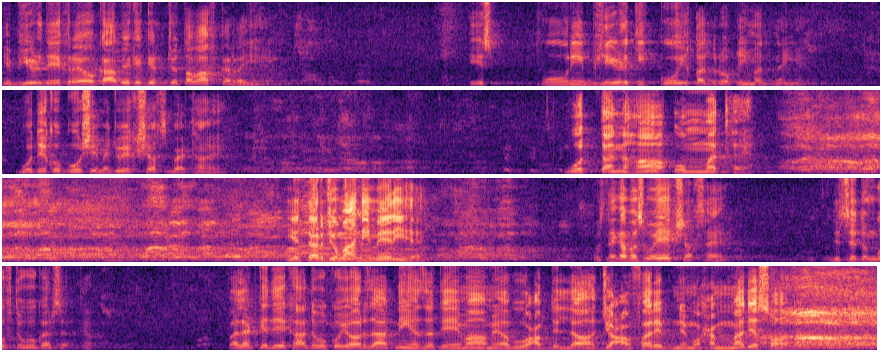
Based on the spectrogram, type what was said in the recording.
یہ بھیڑ دیکھ رہے ہو کعبے کے گرد جو طواف کر رہی ہے اس پوری بھیڑ کی کوئی قدر و قیمت نہیں ہے۔ وہ دیکھو، گوشے میں جو ایک شخص بیٹھا ہے وہ تنہا امت ہے۔ یہ ترجمانی میری ہے۔ اس نے کہا بس وہ ایک شخص ہے، جس سے تم گفتگو کر سکتے ہو۔ پلٹ کے دیکھا تو وہ کوئی اور ذات نہیں، حضرت امام ابو عبداللہ جعفر ابن محمد صادق۔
